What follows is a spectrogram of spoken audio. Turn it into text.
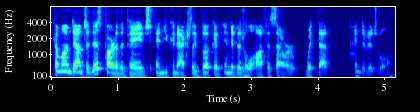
come on down to this part of the page and you can actually book an individual office hour with that individual.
